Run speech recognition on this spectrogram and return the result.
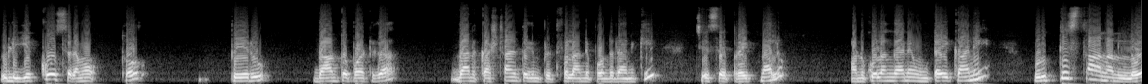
వీళ్ళు ఎక్కువ శ్రమతో పేరు దాంతో పాటుగా దాని కష్టానికి తగిన ప్రతిఫలాన్ని పొందడానికి చేసే ప్రయత్నాలు అనుకూలంగానే ఉంటాయి. కానీ వృత్తి స్థానంలో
